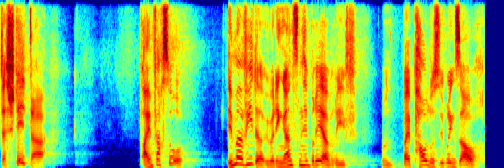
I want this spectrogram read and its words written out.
Das steht da. Einfach so. Immer wieder über den ganzen Hebräerbrief und bei Paulus übrigens auch.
